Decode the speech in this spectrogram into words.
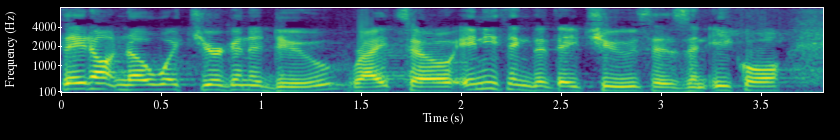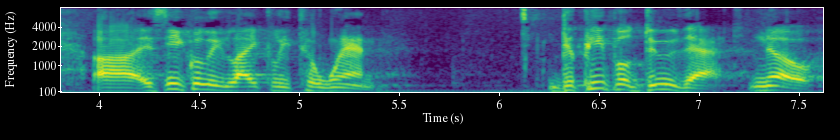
they don't know what you're going to do, right? So anything that they choose is an equal uh, is equally likely to win. Do people do that? No.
